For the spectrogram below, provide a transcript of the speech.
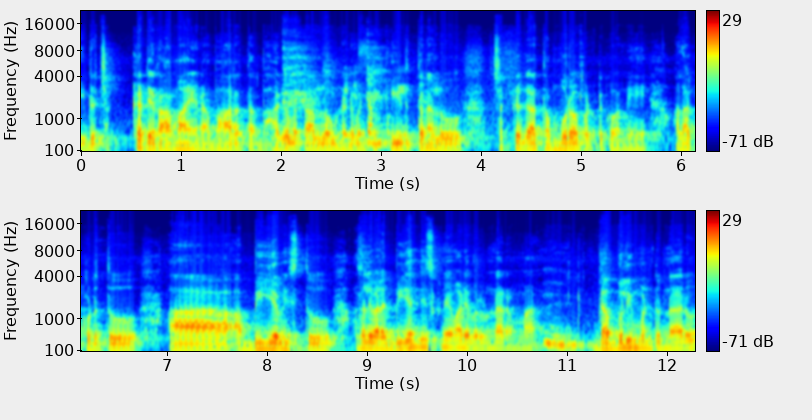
ఇటు చక్కటి రామాయణ భారత భాగవతాల్లో ఉన్నటువంటి కీర్తనలు చక్కగా తంబూరా పట్టుకొని అలా కొడుతూ ఆ బియ్యం ఇస్తూ అసలు ఇవాళ బియ్యం తీసుకునేవాడు ఎవరు ఉన్నారమ్మా డబ్బులు ఇమ్మంటున్నారు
